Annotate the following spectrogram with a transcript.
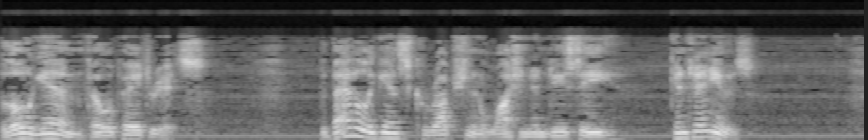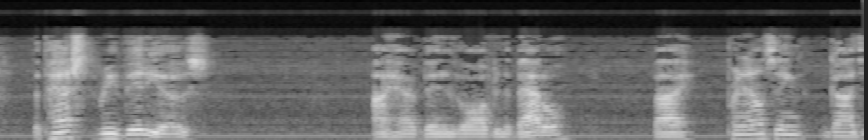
Hello again, fellow patriots. The battle against corruption in Washington, D.C. continues. The past three videos, I have been involved in the battle by pronouncing God's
